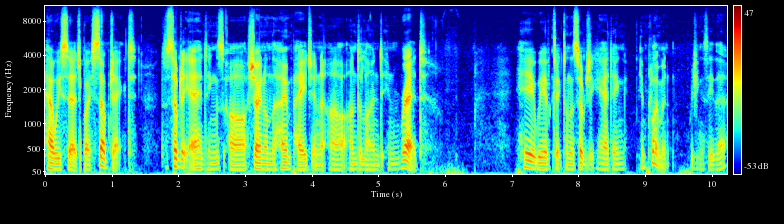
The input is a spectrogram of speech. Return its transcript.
how we search by subject. The subject headings are shown on the home page and are underlined in red. Here we have clicked on the subject heading employment, which you can see there.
